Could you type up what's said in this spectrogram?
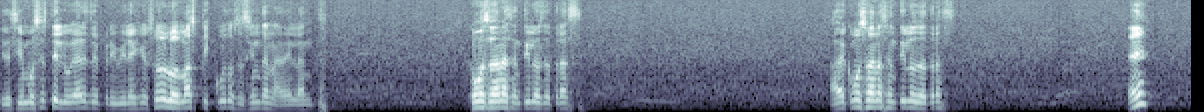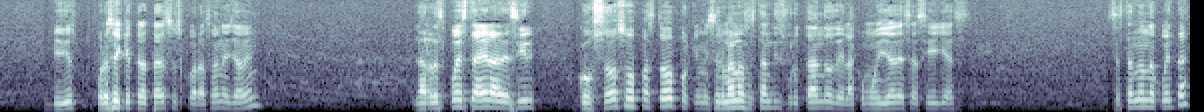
Y decimos, este lugar es de privilegio. Solo los más picudos se sientan adelante. ¿Cómo se van a sentir los de atrás? A ver, ¿cómo se van a sentir los de atrás? ¿Eh? Por eso hay que tratar sus corazones, ¿ya ven? La respuesta era decir, gozoso, pastor, porque mis hermanos están disfrutando de la comodidad de esas sillas. ¿Se están dando cuenta?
